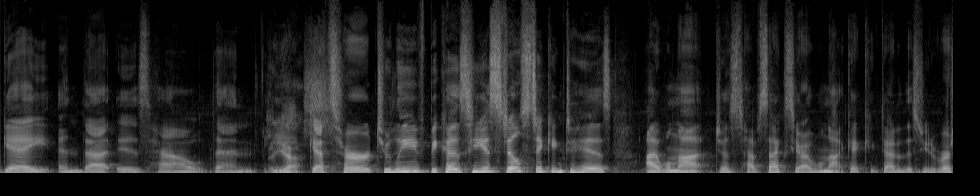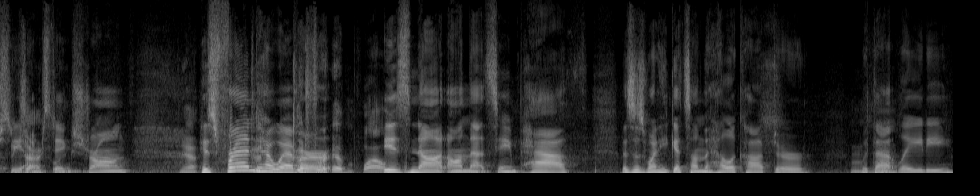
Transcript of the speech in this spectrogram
gay, and that is how then he Yes. gets her to leave because he is still sticking to his I will not just have sex here. I will not get kicked out of this university. I'm staying strong. Yeah. His friend, Good- good however, him. Wow. is not on that same path. This is when he gets on the helicopter with that Mm-hmm. lady,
